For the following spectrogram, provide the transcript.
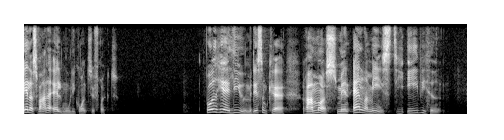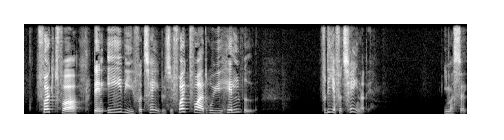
Ellers var der alt mulig grund til frygt. Både her i livet med det, som kan ramme os, men allermest i evigheden. Frygt for den evige fortabelse. Frygt for at ryge i helvede. Fordi jeg fortjener det i mig selv.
